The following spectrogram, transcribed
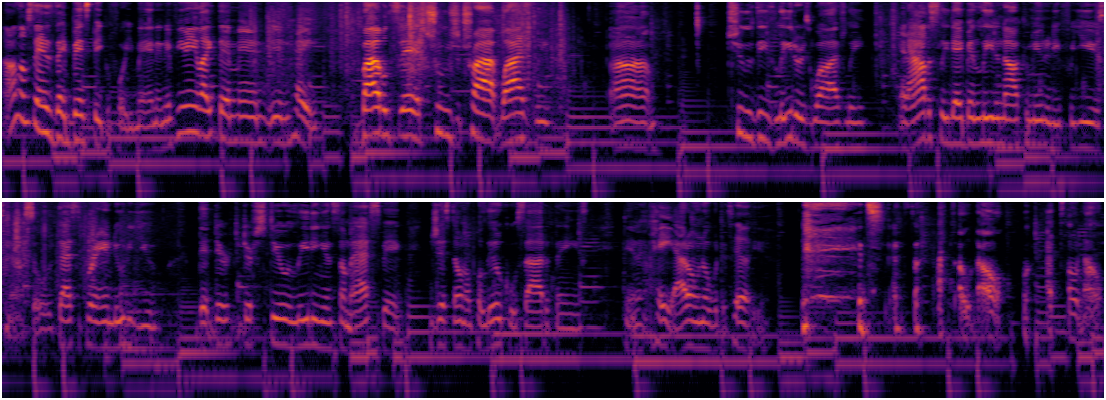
All I'm saying is they've been speaking for you, man. And if you ain't like that, man, then hey, Bible says choose your tribe wisely. Um, choose these leaders wisely. And obviously they've been leading our community for years now. So if that's brand new to you, that they're they're still leading in some aspect, just on a political side of things, then hey, I don't know what to tell you. I don't know. I don't know.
